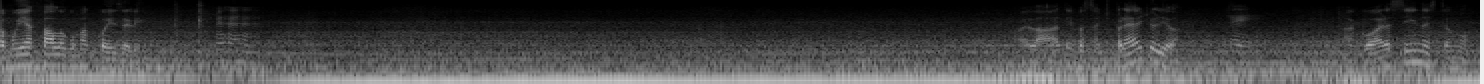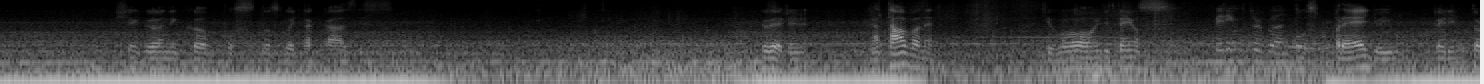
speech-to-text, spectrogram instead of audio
A mulher fala alguma coisa ali. Olha lá, tem bastante prédio ali, ó. Tem. Agora sim nós estamos chegando em Campos dos Goitacazes. Quer dizer, a gente já tava, né? Chegou onde tem os, Perímetro urbano. os prédios e o perímetro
